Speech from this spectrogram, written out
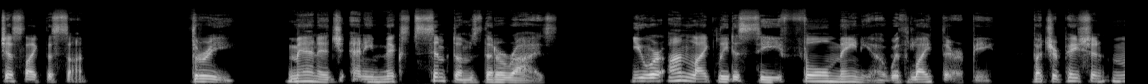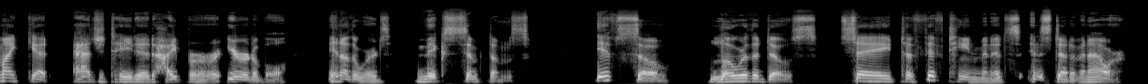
just like the sun. 3. Manage any mixed symptoms that arise. You are unlikely to see full mania with light therapy, but your patient might get agitated, hyper, or irritable. In other words, mixed symptoms. If so, lower the dose say to 15 minutes instead of an hour.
